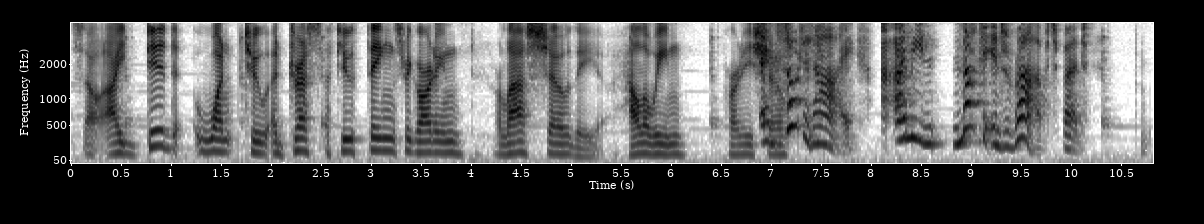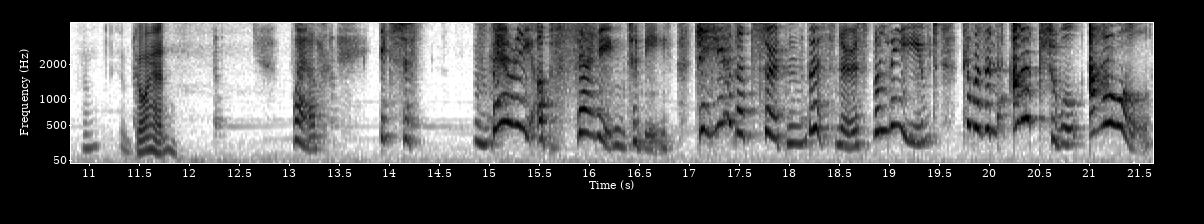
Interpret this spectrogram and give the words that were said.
so I did want to address a few things regarding our last show, the Halloween party show. And so did I. I mean, not to interrupt, but, Go ahead. well, it's just very upsetting to me to hear that certain listeners believed there was an actual owl,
